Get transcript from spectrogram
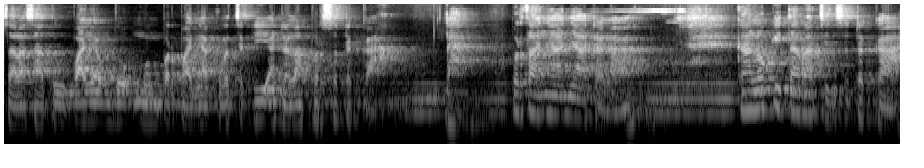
Salah satu upaya untuk memperbanyak rezeki adalah bersedekah. Nah, pertanyaannya adalah Kalau kita rajin sedekah,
